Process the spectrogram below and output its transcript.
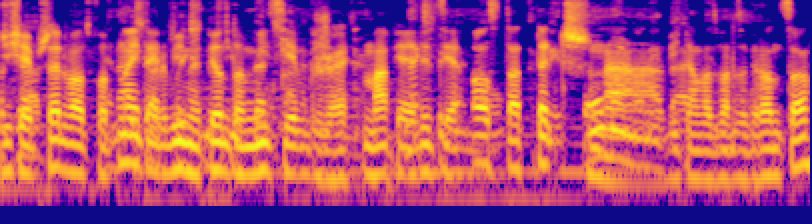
dzisiaj przerwa od I Fortnite, start robimy piątą misję w grze. Mafia edycja I I ostateczna. Witam was bardzo gorąco.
